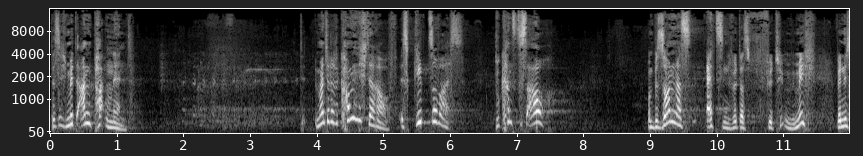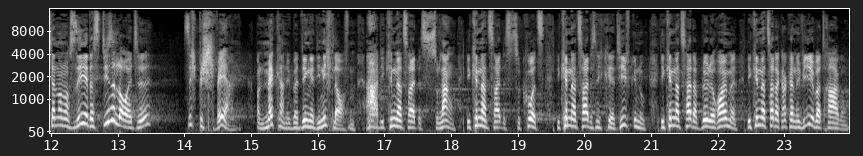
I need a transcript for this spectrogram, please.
das sich mit anpacken nennt. Manche Leute kommen nicht darauf. Es gibt sowas. Du kannst es auch. Und besonders ätzend wird das für Typen wie mich, wenn ich dann auch noch sehe, dass diese Leute sich beschweren und meckern über Dinge, die nicht laufen. Ah, die Kinderzeit ist zu lang, die Kinderzeit ist zu kurz, die Kinderzeit ist nicht kreativ genug, die Kinderzeit hat blöde Räume, die Kinderzeit hat gar keine Videoübertragung.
